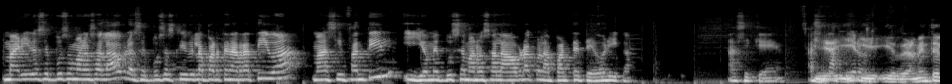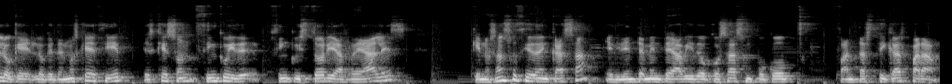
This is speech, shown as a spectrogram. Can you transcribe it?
marido se puso manos a la obra, se puso a escribir la parte narrativa más infantil y yo me puse manos a la obra con la parte teórica. Así que así y, nacieron. Y, realmente lo que, lo que tenemos que decir es que son cinco, cinco historias reales que nos han sucedido en casa. Evidentemente ha habido cosas un poco fantásticas para,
